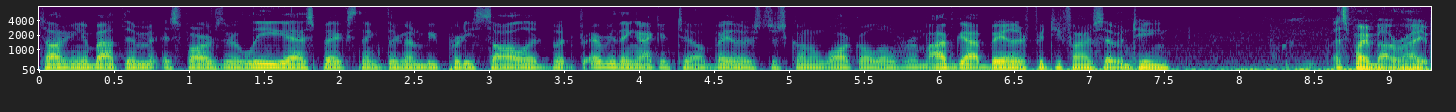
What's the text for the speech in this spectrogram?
talking about them as far as their league aspects think they're going to be pretty solid, but for everything I can tell, Baylor's just going to walk all over them. I've got Baylor 55-17. That's probably about right.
